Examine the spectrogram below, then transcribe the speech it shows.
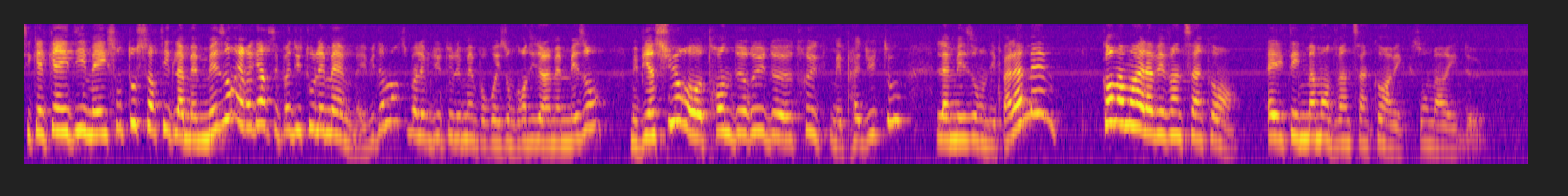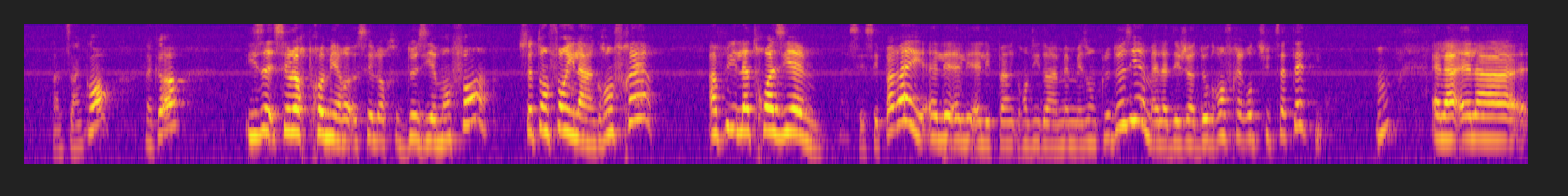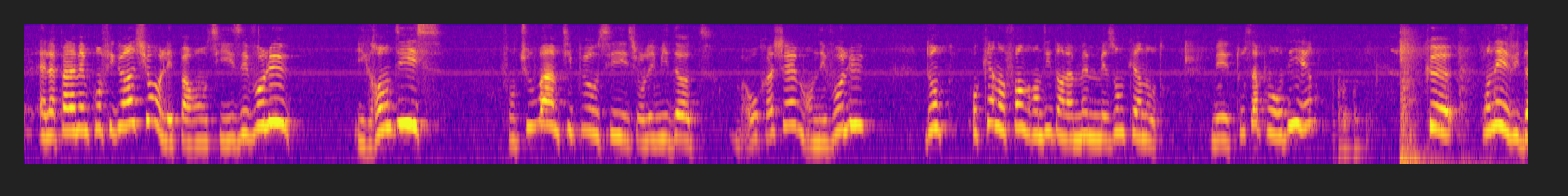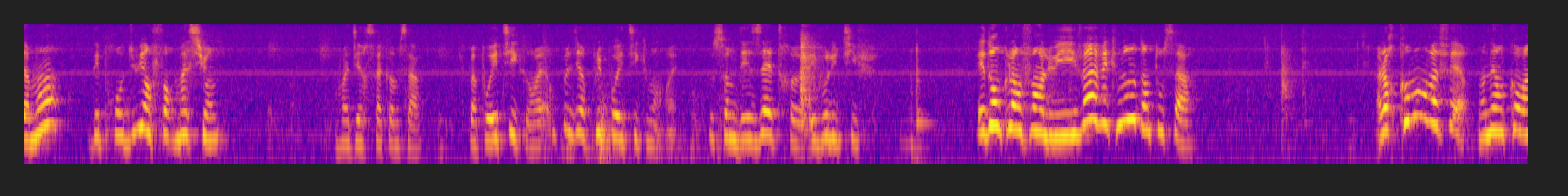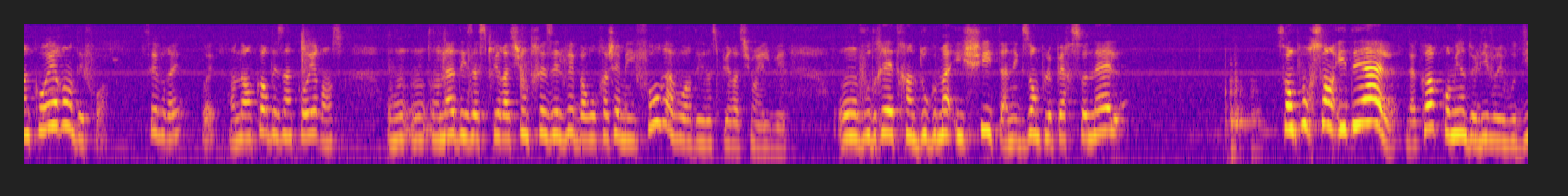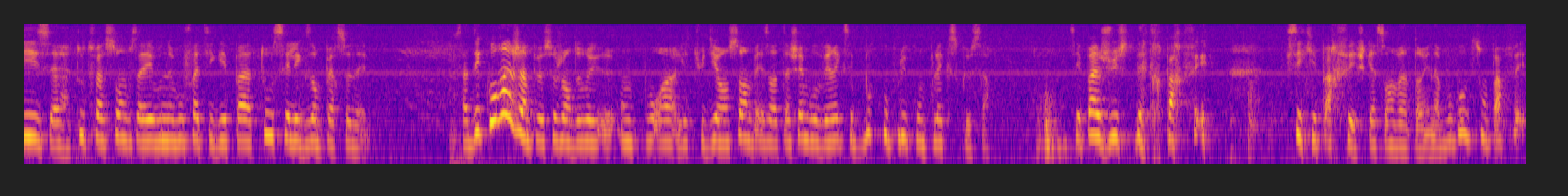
Si quelqu'un dit, mais ils sont tous sortis de la même maison, et regarde, c'est pas du tout les mêmes. Évidemment, c'est pas du tout les mêmes. Pourquoi ils ont grandi dans la même maison? Mais bien sûr, aux 32 rues de trucs, mais pas du tout. La maison n'est pas la même. Quand maman, elle avait 25 ans, elle était une maman de 25 ans avec son mari de 25 ans, d'accord? C'est leur leur deuxième enfant. Cet enfant, il a un grand frère. Ah, la troisième, c'est pareil. Elle n'est elle, elle pas grandie dans la même maison que le deuxième. Elle a déjà deux grands frères au-dessus de sa tête. Elle n'a pas la même configuration. Les parents aussi, ils évoluent. Ils grandissent. Ils font vois un petit peu aussi sur les midotes. Au Hachem, on évolue. Donc, aucun enfant grandit dans la même maison qu'un autre. Mais tout ça pour dire que on est évidemment des produits en formation. On va dire ça comme ça. Pas poétique, on, peut le dire plus poétiquement. Nous sommes des êtres évolutifs. Et donc l'enfant, lui, il va avec nous dans tout ça. Alors comment on va faire? On est encore incohérent des fois. C'est vrai, on a encore des incohérences. On, a des aspirations très élevées, Baruch Hashem, mais il faut avoir des aspirations élevées. On voudrait être un dogma ishit, un exemple personnel 100% idéal, d'accord? Combien de livres ils vous disent, de toute façon, vous savez, vous ne vous fatiguez pas, tout c'est l'exemple personnel. Ça décourage un peu ce genre de... On pourra l'étudier ensemble, Ezra Hashem, vous verrez que c'est beaucoup plus complexe que ça. C'est pas juste d'être parfait. Qui c'est qui est parfait jusqu'à 120 ans Il y en a beaucoup qui sont parfaits.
